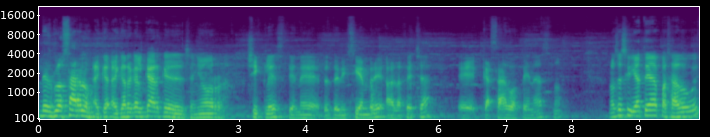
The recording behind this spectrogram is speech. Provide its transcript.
Desglosarlo. hay que, hay que recalcar que el señor Chicles tiene desde diciembre a la fecha eh, casado apenas, ¿no? No sé si ya te ha pasado, güey.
